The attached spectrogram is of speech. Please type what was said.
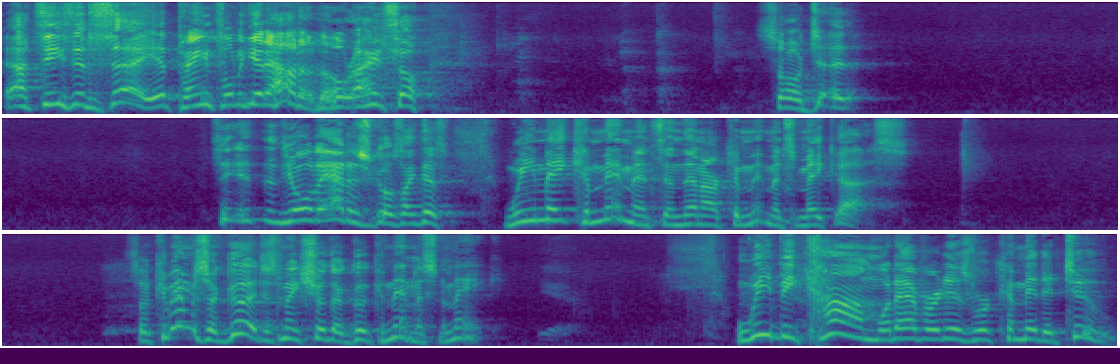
That's easy to say. It's painful to get out of, though, right? So, so uh, See, the old adage goes like this We make commitments, and then our commitments make us. So commitments are good, just make sure they're good commitments to make. We become whatever it is we're committed to.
